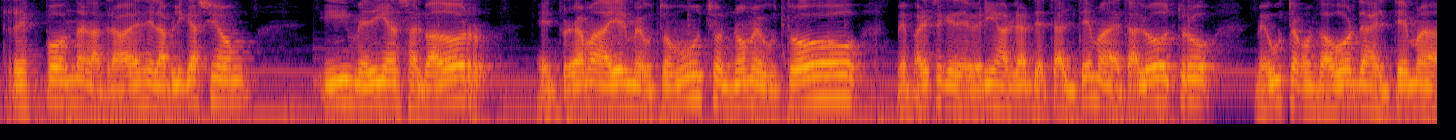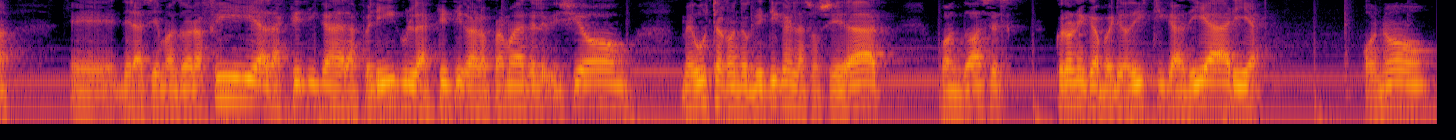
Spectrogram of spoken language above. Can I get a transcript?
respondan a través de la aplicación y me digan, Salvador, el programa de ayer me gustó mucho, no me gustó, me parece que deberías hablar de tal tema, de tal otro, me gusta cuando abordas el tema eh, de la cinematografía, las críticas de las películas, las críticas de los programas de televisión. Me gusta cuando criticas la sociedad, cuando haces crónica periodística diaria o no.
